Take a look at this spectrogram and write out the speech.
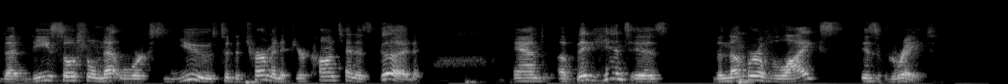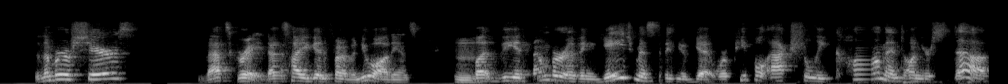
that these social networks use to determine if your content is good. And a big hint is the number of likes is great. The number of shares, that's great. That's how you get in front of a new audience. Mm. But the number of engagements that you get where people actually comment on your stuff,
